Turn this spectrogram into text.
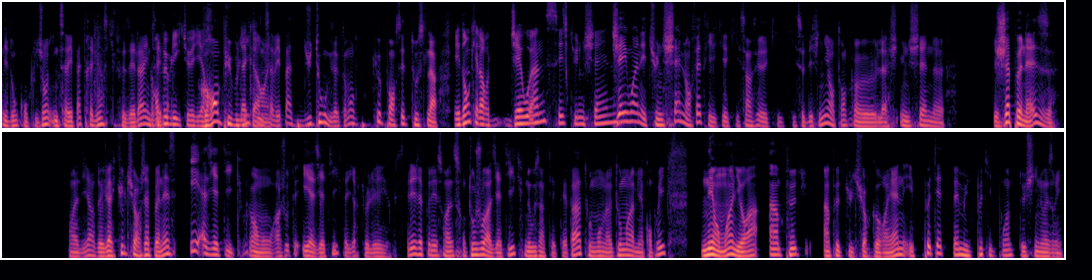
Et donc, conclusion, ils ne savaient pas très bien ce qu'ils faisaient là. Ils Grand public, tu veux pas- dire. Grand public, ils ne savaient pas du tout exactement que penser de tout cela. Et donc, alors, J1, c'est une chaîne? J1 est une chaîne, en fait, qui, qui, qui se définit en tant qu'une chaîne japonaise, on va dire, de la culture japonaise et asiatique. Quand on rajoute et asiatique, c'est-à-dire que les, Japonais sont, toujours asiatiques, ne vous inquiétez pas, tout le monde, tout le monde bien compris. Néanmoins, il y aura un peu, un peu de culture coréenne et peut-être même une petite pointe de chinoiserie.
